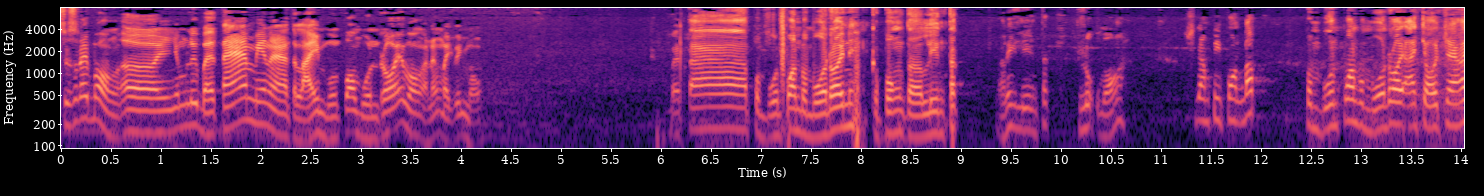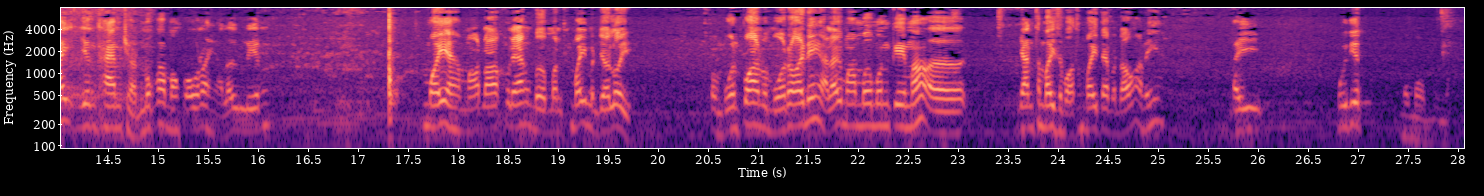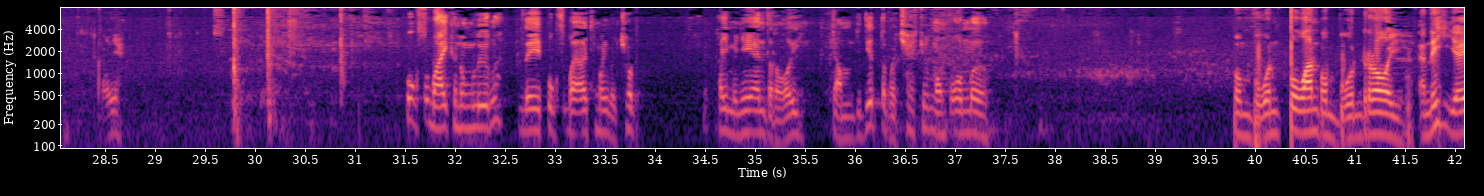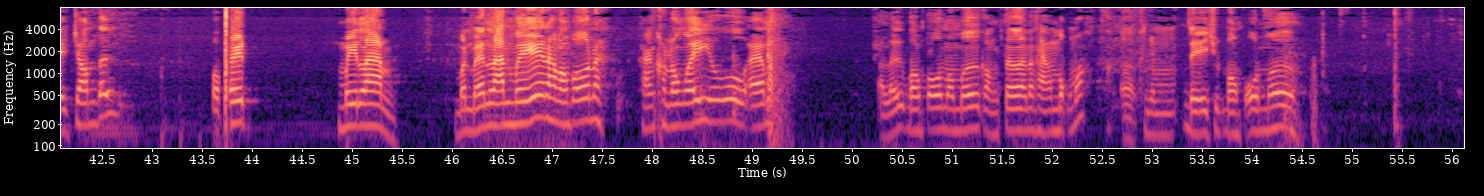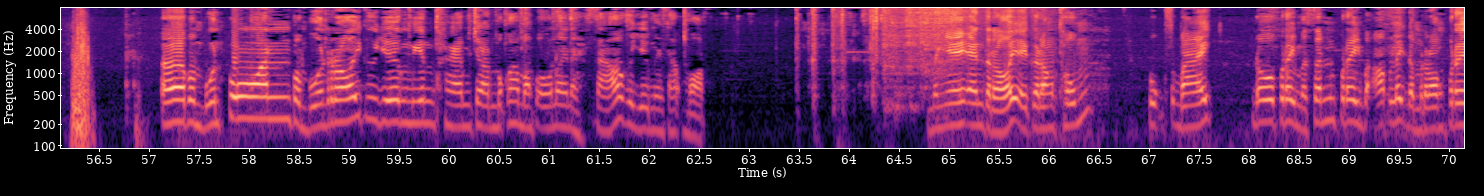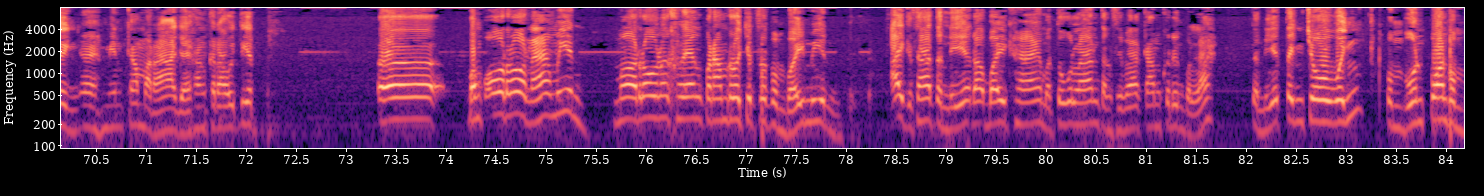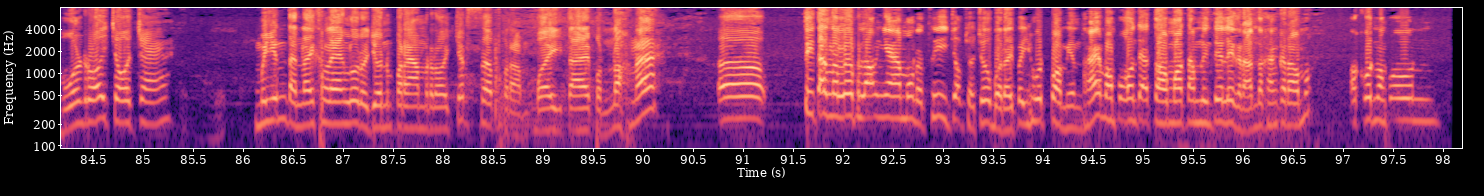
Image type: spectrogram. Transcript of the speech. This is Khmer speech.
សួស្តីបងអឺខ្ញុំលឺ Beta មានអាតម្លៃ9900បងអាហ្នឹងមិនវិញហ្មងបេតា9900នេះកំពុងតែលាងទឹកអានេះលាងទឹកលក់ហ្មងឆ្នាំ2010 9900អាចចរចាឲ្យយើងថែមច្រើនមុខហ៎បងប្អូនអើយឥឡូវលាងថ្មីហ៎មកដល់ឃ្លាំងបើមិនថ្មីមិនយកលុយ9900នេះឥឡូវមកមើលមុនគេមកអឺយ៉ាន់ថ្មីសបកថ្មីតែម្ដងអានេះហើយមួយទៀតមកមកមកអី ពុកស្បែកក្នុងលឿងដេពុកស្បែកឲ្យថ្មីមួយឈុតហើយមួយញ៉ៃអន្តរយចាំទៅទៀតទៅប្រឆេះជូនបងប្អូនមើល9900អានេះនិយាយចំទៅប្រភេទមេឡានមិនមែនឡានមេទេណាបងប្អូនណាខាងក្នុងអីអូអែមឥឡូវបងប្អូនមកមើលកុងទ័រនៅខាងមុខមកអឺខ្ញុំដេជូនបងប្អូនមើល អឺ9900គឺយើងមានថែមច្រើនមុខហ៎បងប្អូនអើយណាសោគឺយើងមានសោបតមញ៉េ Android អេក្រង់ធំពុកស្បែកដូរប្រេងម៉ាស៊ីនប្រេងប្រអប់លេខតម្រងប្រេងអេមានកាមេរ៉ាយ៉ៃខាងក្រោយទៀតអឺបងប្អូនរកណាមានមករកនៅឃ្លាំង578មានឯកសារធានាដល់3ខែមកទូឡានទាំងសេវាកម្មគ្រឿងបន្លាស់ធានាទិញចូលវិញ9900ចរចា មានតែនៅឃ្លាំងលក់រថយន្ត578តែប៉ុណ្ណោះណាអឺទីតាំងនៅលើប្លង់ញ៉ាមុខនាទីជាប់ចោចូលបរិយពេញហួតព័ត៌មានថែបងប្អូនតាក់ទងមកតាមលីង Telegram នៅខាងក្រោមអរគុណបងប្អូន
